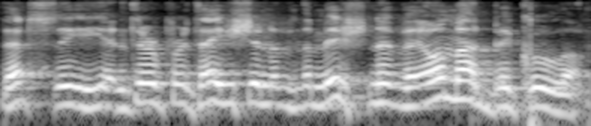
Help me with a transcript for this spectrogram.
That's the interpretation of the Mishnah Ve'omad Bekulam.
